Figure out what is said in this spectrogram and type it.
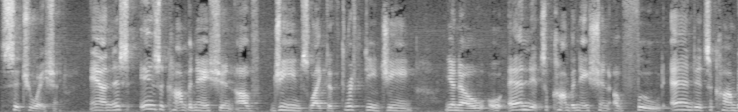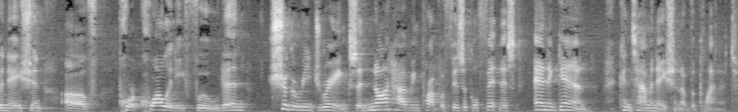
situation. And this is a combination of genes like the thrifty gene, you know, and it's a combination of food, and it's a combination of poor quality food and sugary drinks and not having proper physical fitness, and again, contamination of the planet.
